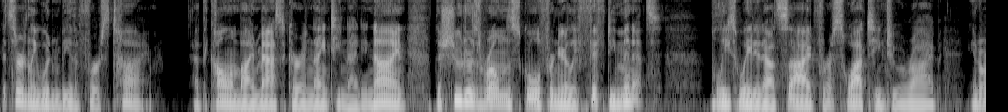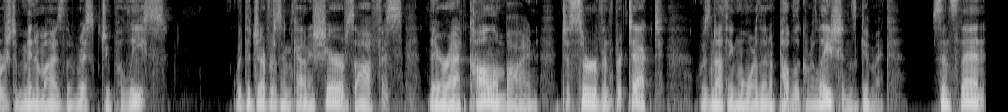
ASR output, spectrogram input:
it certainly wouldn't be the first time. At the Columbine Massacre in 1999, the shooters roamed the school for nearly 50 minutes. Police waited outside for a SWAT team to arrive in order to minimize the risk to police with the Jefferson County Sheriff's Office there at Columbine to serve and protect was nothing more than a public relations gimmick. Since then,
